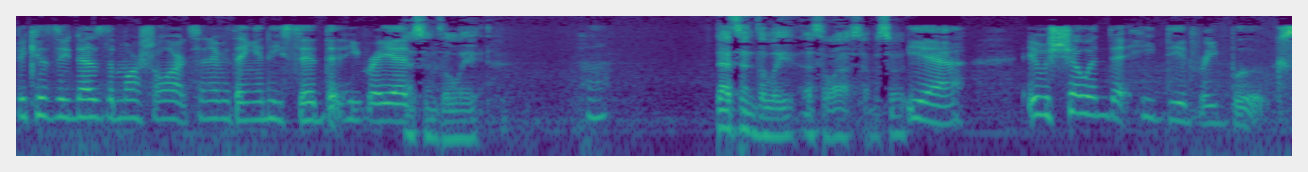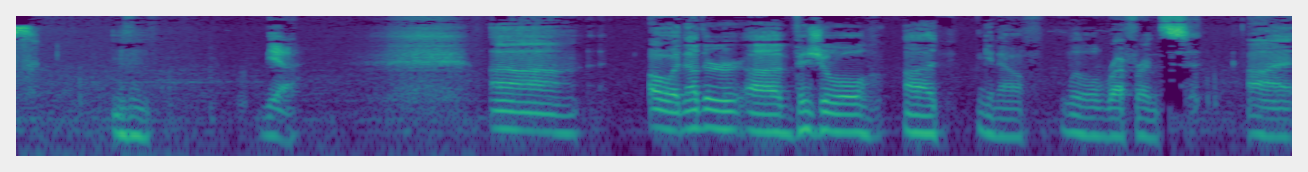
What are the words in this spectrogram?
because he knows the martial arts and everything, and he said that he read. that's in delete. That's in delete. That's the last episode. Yeah, it was showing that he did read books. Yeah. Um. Oh, another uh, visual, uh, you know, little reference. Uh,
